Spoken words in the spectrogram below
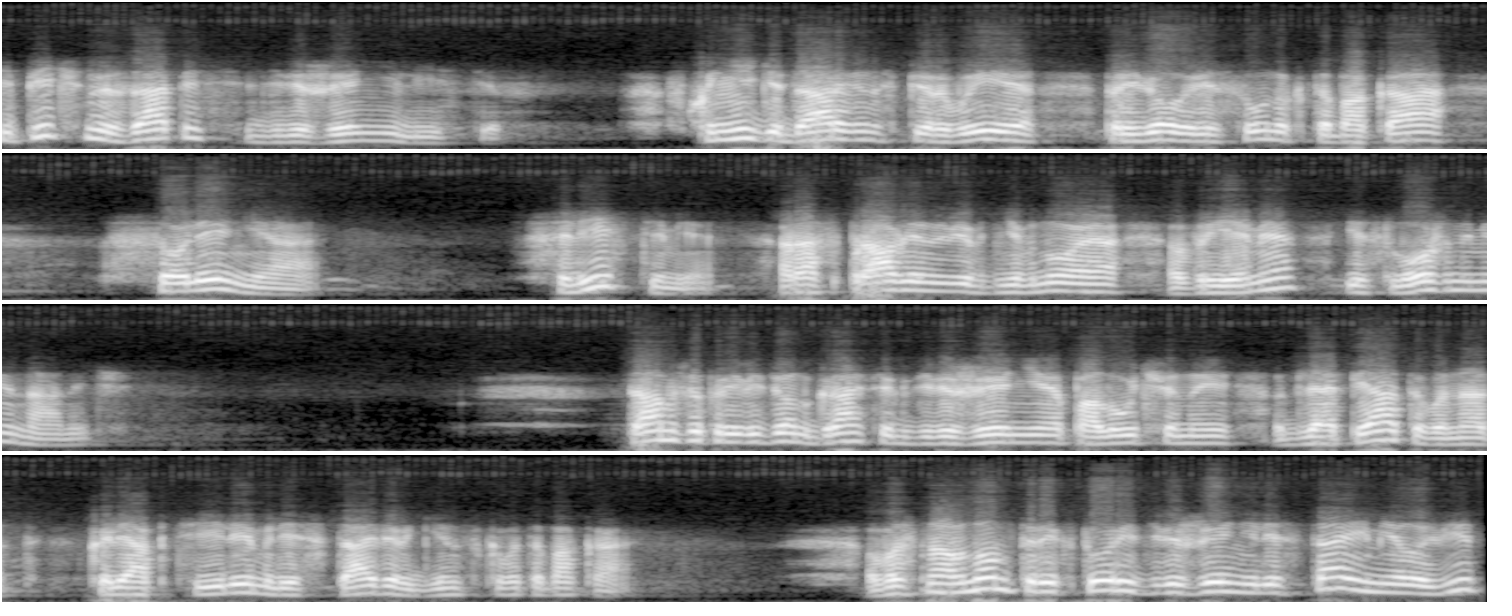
типичную запись движений листьев. В книге Дарвин впервые привел рисунок табака соления с листьями, расправленными в дневное время и сложенными на ночь. Там же приведен график движения, полученный для пятого над калеоптилием листа виргинского табака. В основном траектория движения листа имела вид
